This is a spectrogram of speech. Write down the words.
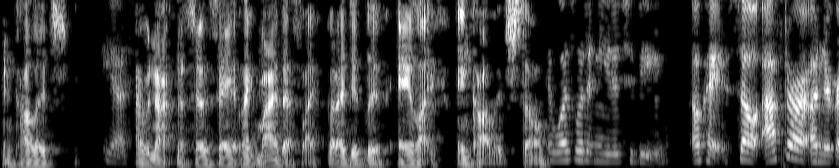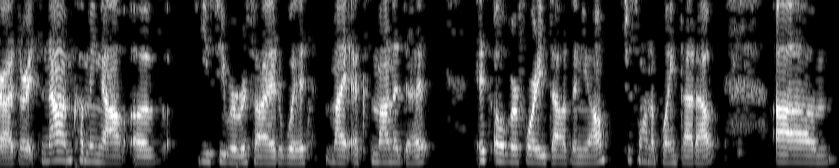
in college. yes. I would not necessarily say it like my best life, but I did live a life in college. So It was what it needed to be. Okay, so after our undergrads, right? So now I'm coming out of UC Riverside with my X amount of debt. It's over forty thousand, y'all. Just want to point that out. Um,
